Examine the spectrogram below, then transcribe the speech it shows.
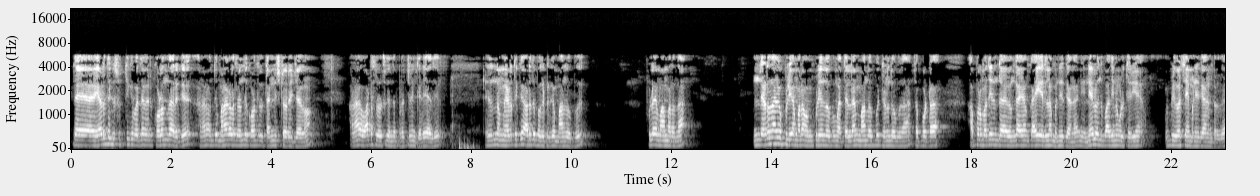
இந்த இடத்துக்கு சுற்றிக்கு பார்த்தா வெறும் குளம் தான் இருக்குது அதனால் வந்து மழை காலத்தில் வந்து குளத்துல தண்ணி ஸ்டோரேஜ் ஆகும். அதனால் வாட்டர் சோர்ஸுக்கு எந்த பிரச்சனையும் கிடையாது. இது வந்து நம்ம இடத்துக்கு அடுத்த பக்கத்து இருக்க மாந்தோப்பு ஃபுல்லாக மாமரம் தான். இந்த இடம் தாங்க புளியா மரம். புளியந்தோப்பு மற்ற எல்லாமே மாந்தோப்பு தென்னந்தோப்பு தான். சப்போட்டா. அப்புறம் பார்த்தீங்கன்னா இந்த வெங்காயம் காய்கறிலாம் பண்ணியிருக்காங்க நீங்கள் நேரில் வந்து பார்த்தீங்கன்னா உங்களுக்கு தெரியும் எப்படி விவசாயம் பண்ணியிருக்காங்கன்றத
